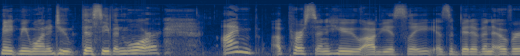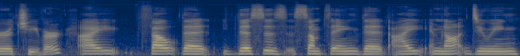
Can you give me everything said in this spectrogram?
made me want to do this even more. I'm a person who obviously is a bit of an overachiever. I felt that this is something that I am not doing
